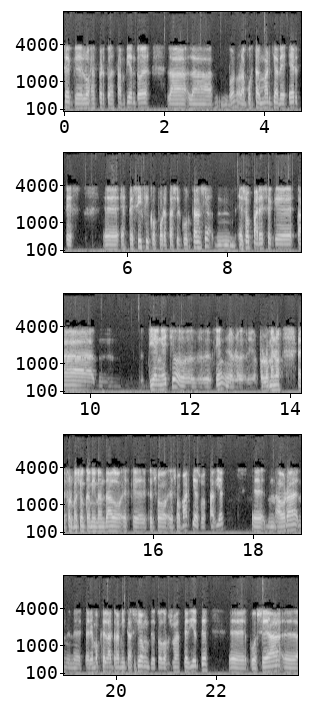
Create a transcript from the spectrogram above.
sé que los expertos están viendo es la, bueno la puesta en marcha de ERTES eh, específicos por esta circunstancia. Mm, eso parece que está mm, bien hecho. por lo menos la información que a mí me han dado es que eso eso marcha, eso está bien eh, ahora esperemos que la tramitación de todos esos expedientes eh, pues sea eh,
